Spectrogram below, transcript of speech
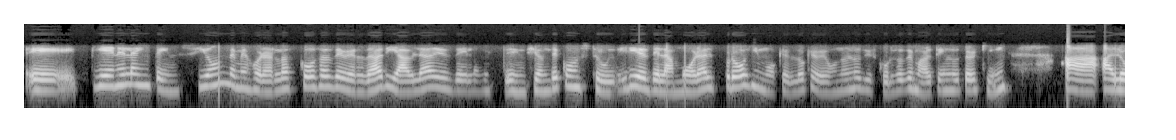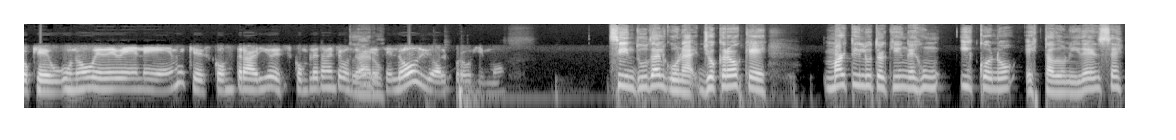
eh, tiene la intención de mejorar las cosas de verdad y habla desde la intención de construir y desde el amor al prójimo, que es lo que ve uno en los discursos de Martin Luther King, a, a lo que uno ve de BLM, que es contrario, es completamente contrario, es el odio al prójimo. Sin duda alguna. Yo creo que Martin Luther King es un ícono estadounidense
